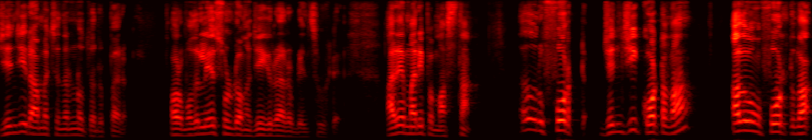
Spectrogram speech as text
ஜெஞ்சி ராமச்சந்திரன் ஒருத்தர் இருப்பார். அவர் முதல்லயே சொல்லுவாங்க ஜெயிக்கிறார் அப்படின்னு சொல்லிட்டு. அதே மாதிரி இப்போ மஸ்தான் அது ஒரு ஃபோர்ட் ஜெஞ்சி கோட்டை தான். அதுவும் ஃபோர்ட் தான்.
